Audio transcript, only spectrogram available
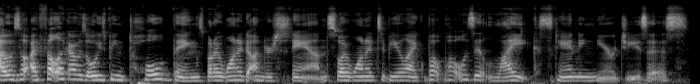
i was i felt like i was always being told things but i wanted to understand so i wanted to be like but what was it like standing near jesus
